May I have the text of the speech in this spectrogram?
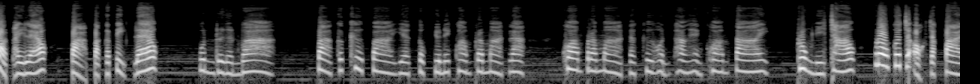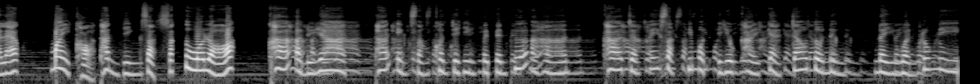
ปลอดภัยแล้ว ป่าปกติแล้ว บุญเรือนว่า ป่าก็คือป่าอย่าตกอยู่ในความประมาทล่ะ ความประมาทนะคือหนทางแห่งความตาย พรุ่งนี้เช้าเราก็จะออกจากป่าแล้ว ไม่ขอท่านยิงสัตว์สักตัวหรอ ข้าอนุญาต ถ้าเองสองคนจะยิงไปเป็นเพื่ออาหาร ข้าจะให้สัตว์ที่หมดอายุขัยแก่เจ้าตัวหนึ่ง ในวันพรุ่งนี้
